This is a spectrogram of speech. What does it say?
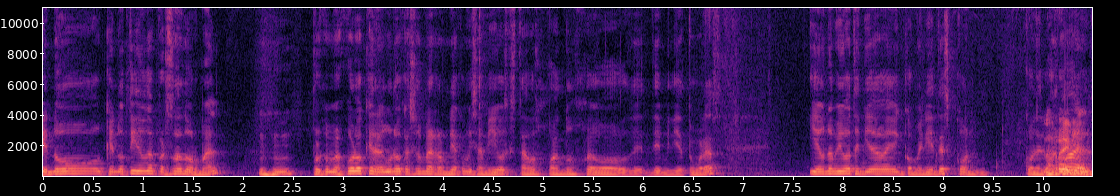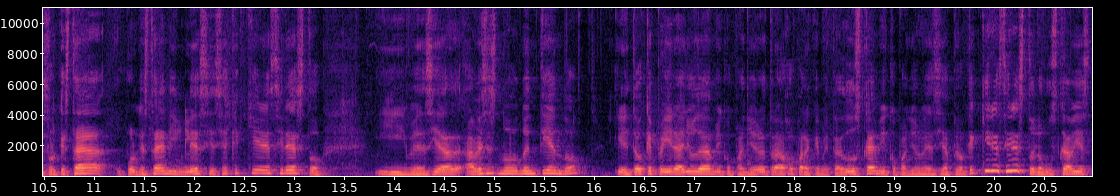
Que no. que no tiene una persona normal. Porque me acuerdo que en alguna ocasión me reunía con mis amigos que estábamos jugando un juego de, de miniaturas. Y un amigo tenía inconvenientes con, con el Las manual. reglas. Porque está, porque está en inglés y decía, ¿qué quiere decir esto? Y me decía, a veces no, no entiendo. Y le tengo que pedir ayuda a mi compañero de trabajo para que me traduzca. Y mi compañero me decía, ¿pero qué quiere decir esto? Lo buscaba y es,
